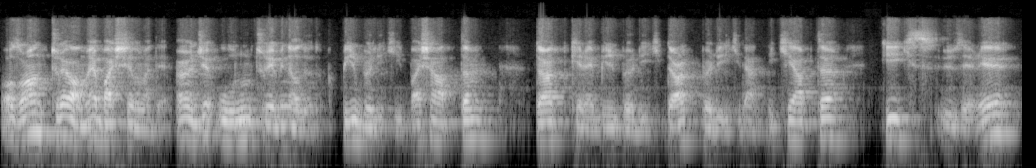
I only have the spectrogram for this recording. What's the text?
O zaman türev almaya başlayalım hadi. Önce u'nun türevini alıyorduk. 1 bölü 2'yi başa attım. 4 kere 1 bölü 2 4 bölü 2'den 2 yaptı. x üzeri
